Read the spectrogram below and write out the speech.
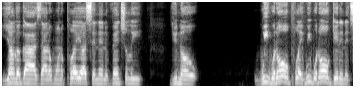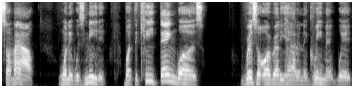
younger guys that'll want to play us, and then eventually, you know, we would all play, we would all get in it somehow when it was needed." But the key thing was RZA already had an agreement with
